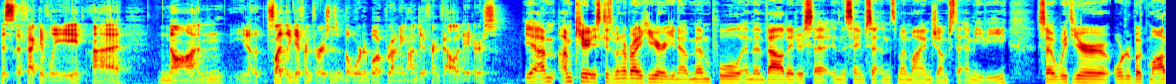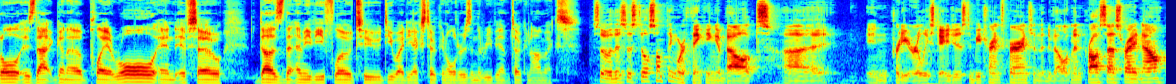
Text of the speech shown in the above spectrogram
this effectively uh, non you know slightly different versions of the order book running on different validators yeah, I'm I'm curious because whenever I hear you know mempool and then validator set in the same sentence, my mind jumps to MEV. So with your order book model, is that gonna play a role? And if so, does the MEV flow to DYDX token holders in the revamp tokenomics? So this is still something we're thinking about uh, in pretty early stages, to be transparent in the development process right now.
